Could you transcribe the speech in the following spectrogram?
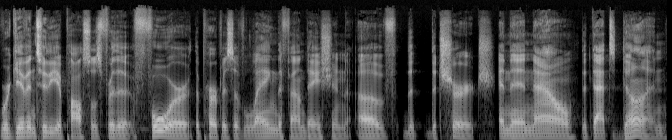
were given to the apostles for the for the purpose of laying the foundation of the the church. And then now that that's done,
